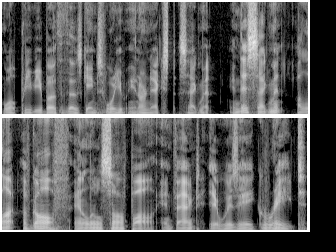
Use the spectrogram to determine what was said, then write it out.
We'll preview both of those games for you in our next segment. In this segment, a lot of golf and a little softball. In fact, it was a great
